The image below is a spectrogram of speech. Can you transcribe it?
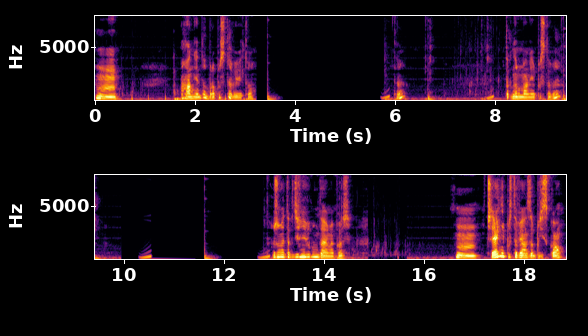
hmm. Aha, nie, dobra, postawię je tu. Tak? Tak normalnie je postawię? Tylko, że one tak dziwnie wyglądają jakoś. Hmm, czy ja ich nie postawiałam za blisko?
